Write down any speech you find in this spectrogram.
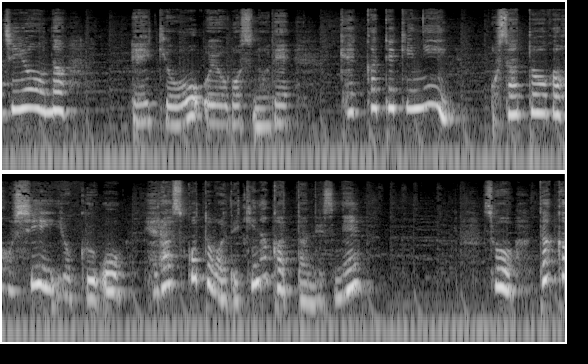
じような影響を及ぼすので結果的にお砂糖が欲しい欲を減らすことはできなかったんですね。そうだか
